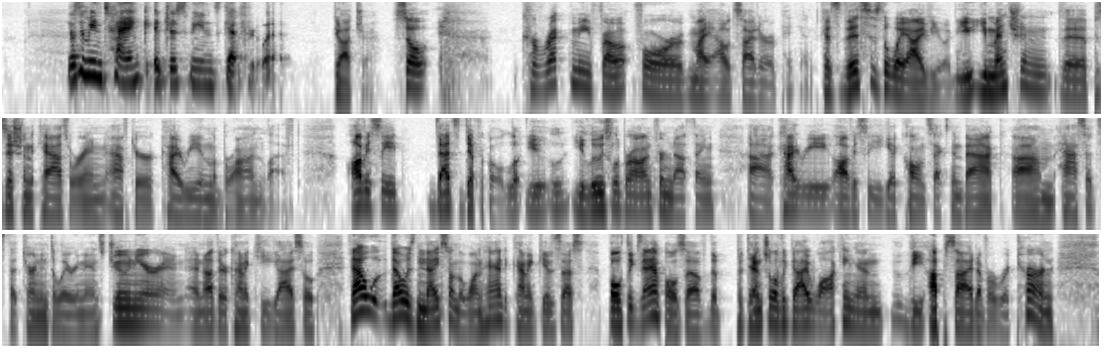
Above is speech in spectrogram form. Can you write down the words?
Doesn't mean tank, it just means get through it. Gotcha. So, correct me from for my outsider opinion because this is the way I view it. You you mentioned the position the Cavs were in after Kyrie and LeBron left. Obviously, that's difficult. You you lose LeBron for nothing. Uh, Kyrie, obviously, you get Collin Sexton back, um, assets that turn into Larry Nance Jr. and and other kind of key guys. So that w- that was nice on the one hand. It kind of gives us both examples of the potential of a guy walking and the upside of a return.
